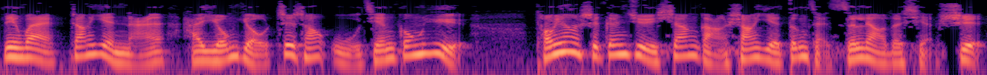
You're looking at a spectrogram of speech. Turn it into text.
另外，张燕南还拥有至少五间公寓。同样是根据香港商业登载资料的显示，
